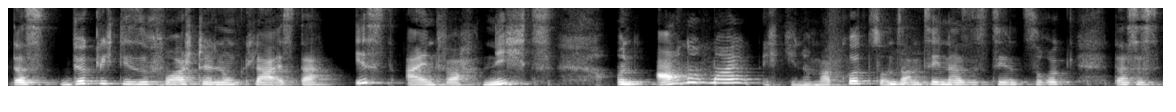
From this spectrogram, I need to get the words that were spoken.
dass wirklich diese Vorstellung klar ist, da ist einfach nichts. Und auch nochmal, ich gehe nochmal kurz zu unserem Zehner-System zurück, dass es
